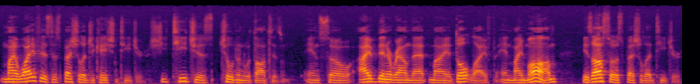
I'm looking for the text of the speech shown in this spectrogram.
my wife is a special education teacher. She teaches children with autism. And so I've been around that my adult life, and my mom is also a special ed teacher.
